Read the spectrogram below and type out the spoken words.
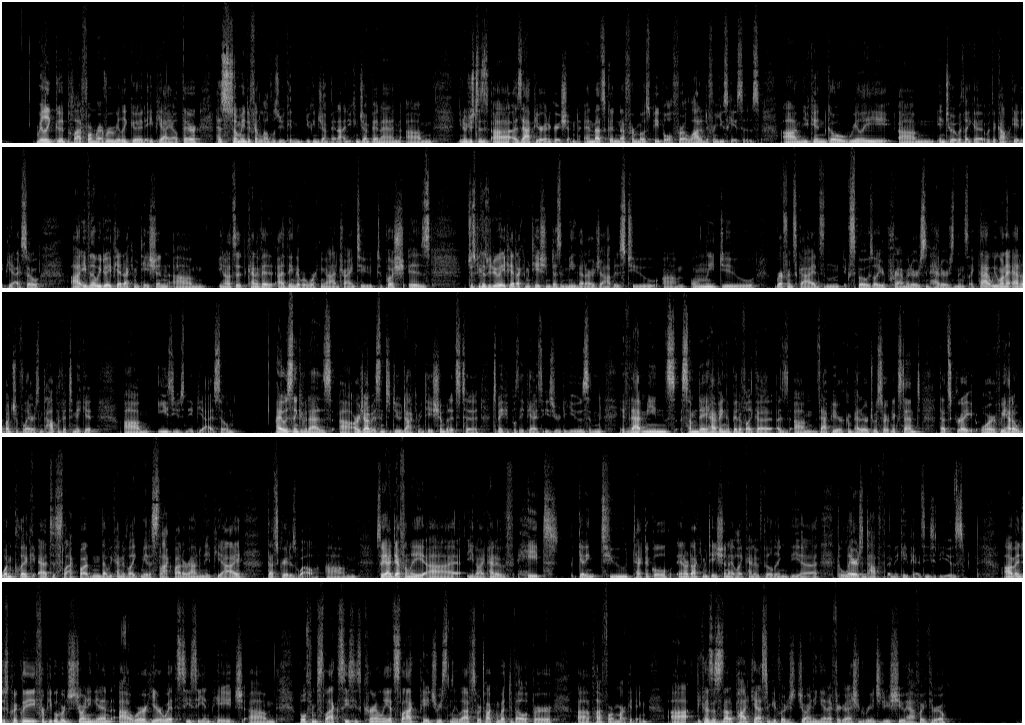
really good platform or every really good API out there has so many different levels you can you can jump in on. You can jump in on um, you know just as uh, a Zapier integration, and that's good enough for most people for a lot of different use cases. Um, you can go really um, into it with like a with a complicated API. So. Uh, even though we do API documentation, um, you know that's a kind of a, a thing that we're working on trying to to push is just because we do API documentation doesn't mean that our job is to um, only do reference guides and expose all your parameters and headers and things like that. We want to add a bunch of layers on top of it to make it um, easy using API. So I always think of it as uh, our job isn't to do documentation, but it's to to make people's APIs easier to use. And if that means someday having a bit of like a, a um, Zapier competitor to a certain extent, that's great. Or if we had a one-click add to Slack button that we kind of like made a Slack bot around an API, that's great as well. Um, so yeah, I definitely, uh, you know, I kind of hate getting too technical in our documentation. I like kind of building the uh, the layers on top of it that make APIs easy to use. Um, and just quickly, for people who are just joining in, uh, we're here with Cece and Paige, um, both from Slack. Cece's currently at Slack. Paige recently left. So we're talking about developer uh, platform marketing. Uh, because this is not a podcast and people are just joining in, I figured I should reintroduce you halfway through.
